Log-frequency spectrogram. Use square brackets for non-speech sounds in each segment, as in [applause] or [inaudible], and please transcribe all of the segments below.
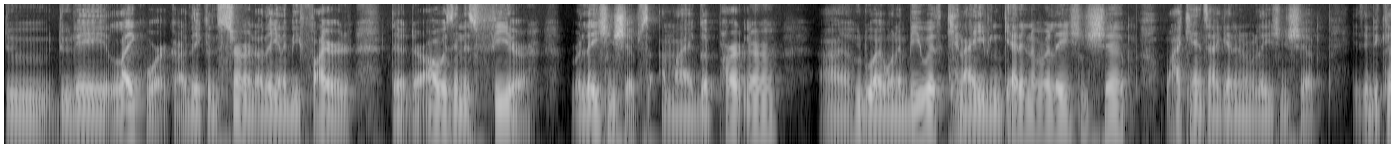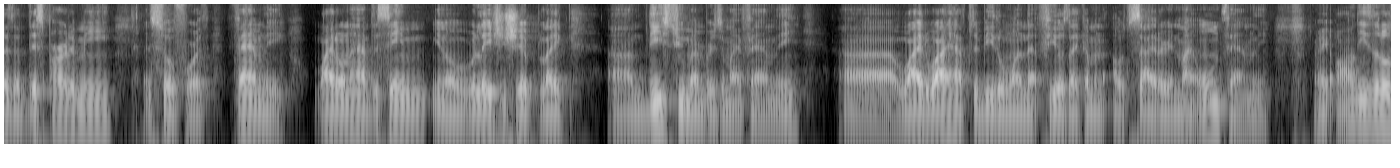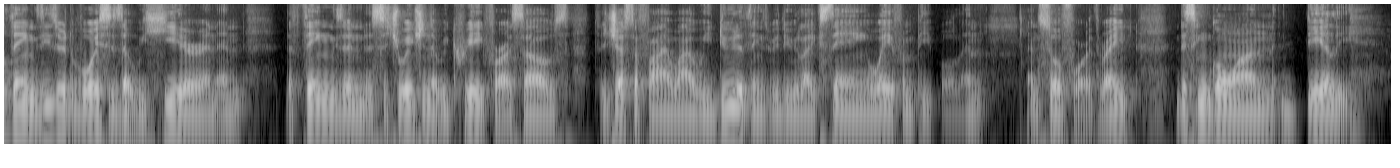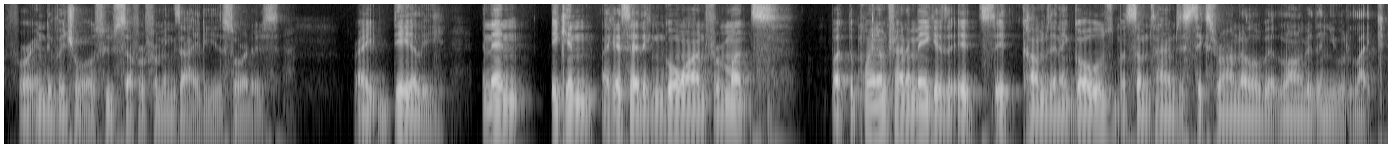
Do do they like work? Are they concerned? Are they going to be fired? They're, they're always in this fear. Relationships. Am I a good partner? Uh, who do I want to be with? Can I even get in a relationship? Why can't I get in a relationship? Is it because of this part of me and so forth? Family. Why don't I have the same you know relationship like um, these two members of my family? Uh, why do I have to be the one that feels like I'm an outsider in my own family? Right? All these little things, these are the voices that we hear and, and the things and the situation that we create for ourselves to justify why we do the things we do, like staying away from people and and so forth, right? This can go on daily for individuals who suffer from anxiety disorders, right? Daily. And then it can, like I said, it can go on for months but the point I'm trying to make is it's it comes and it goes, but sometimes it sticks around a little bit longer than you would like.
